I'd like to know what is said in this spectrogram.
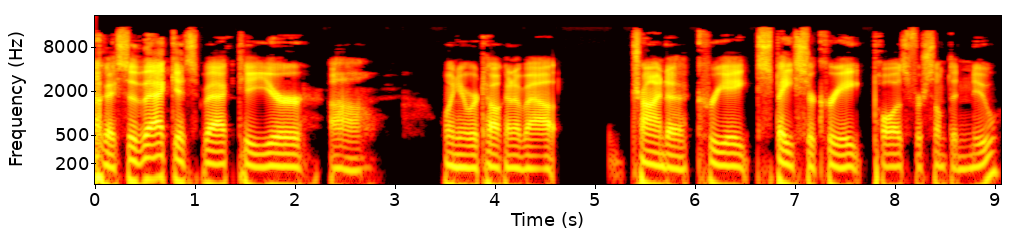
Okay, so that gets back to your uh when you were talking about trying to create space or create pause for something new.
